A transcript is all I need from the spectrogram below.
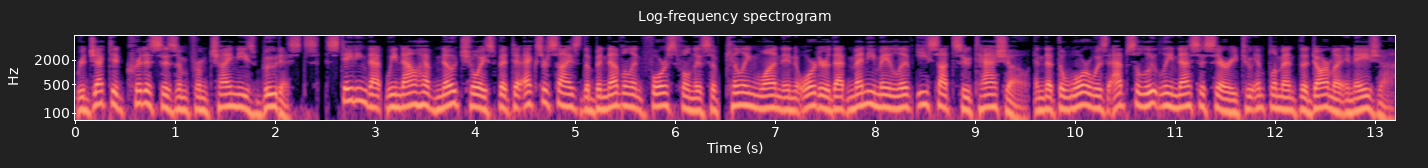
rejected criticism from Chinese Buddhists, stating that we now have no choice but to exercise the benevolent forcefulness of killing one in order that many may live and that the war was absolutely necessary to implement the Dharma in Asia.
